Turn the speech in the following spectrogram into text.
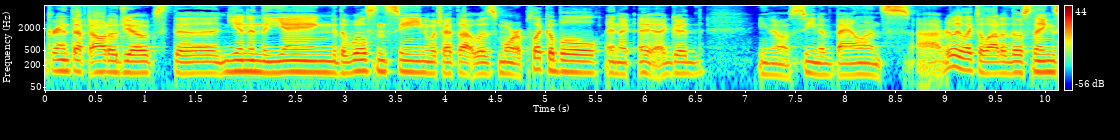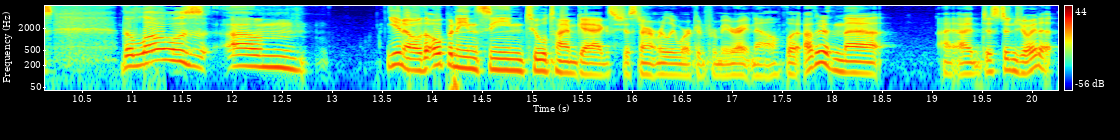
Grand Theft Auto jokes, the yin and the yang, the Wilson scene, which I thought was more applicable and a, a, good, you know, scene of balance. Uh, really liked a lot of those things. The lows, um, you know, the opening scene, tool time gags just aren't really working for me right now. But other than that, I, I just enjoyed it.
